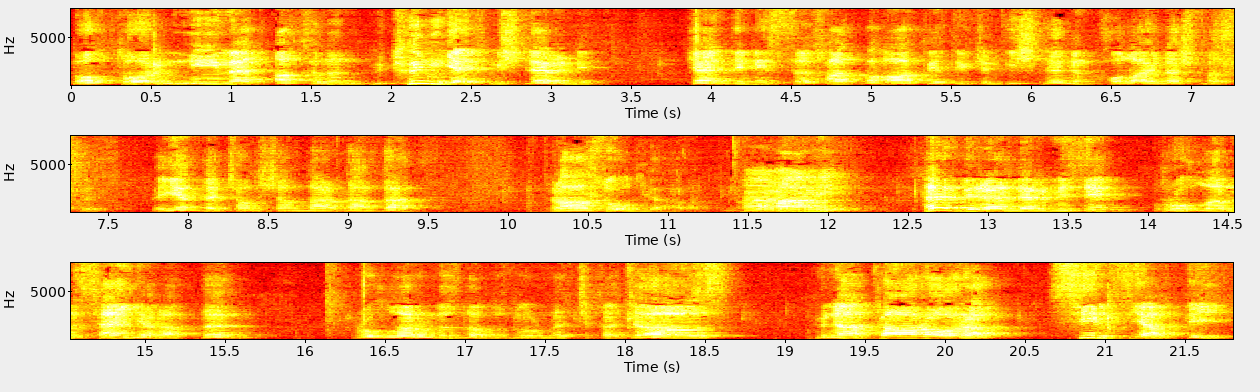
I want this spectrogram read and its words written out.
Doktor Nimet Akın'ın bütün geçmişlerini kendinin sıhhat ve afiyeti için işlerinin kolaylaşması ve yanında çalışanlardan da razı ol ya Rabbi. Amin. Her birerlerimizin ruhlarını sen yarattın. Ruhlarımızla huzuruna çıkacağız. Günahkar olarak simsiyah değil.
